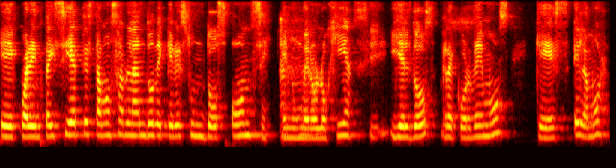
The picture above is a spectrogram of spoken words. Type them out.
Eh, 47, estamos hablando de que eres un 211 en numerología. Sí. Y el 2, recordemos que es el amor.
